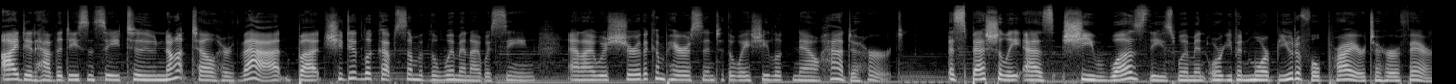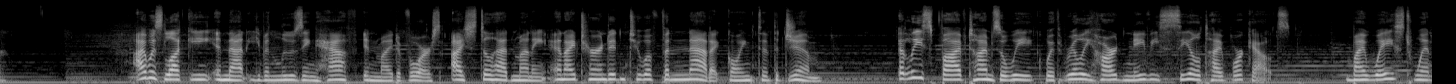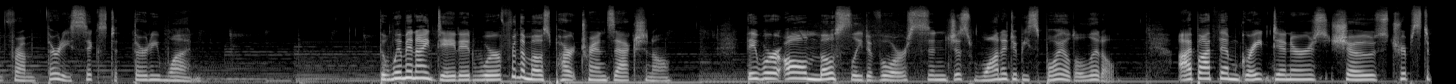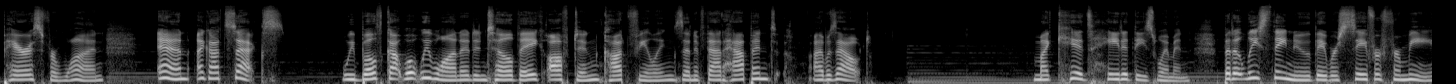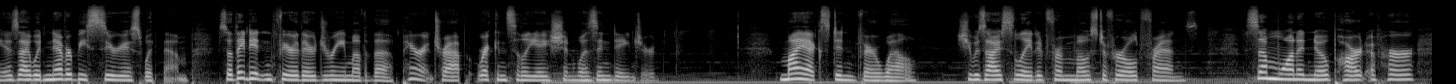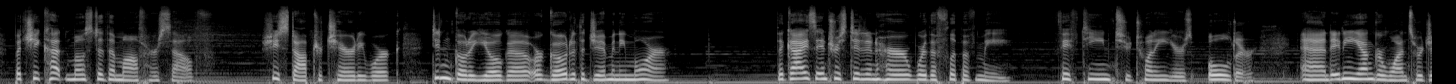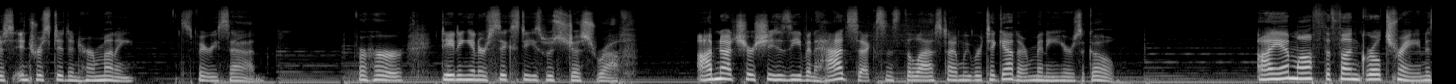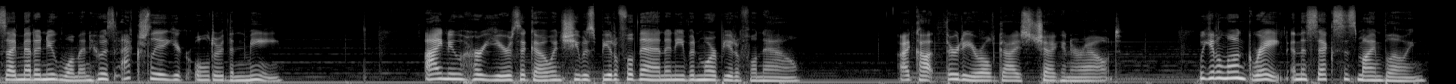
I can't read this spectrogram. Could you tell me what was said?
I did have the decency to not tell her that, but she did look up some of the women I was seeing, and I was sure the comparison to the way she looked now had to hurt. Especially as she was these women or even more beautiful prior to her affair. I was lucky in that even losing half in my divorce, I still had money and I turned into a fanatic going to the gym. At least five times a week with really hard Navy SEAL type workouts. My waist went from 36 to 31. The women I dated were, for the most part, transactional. They were all mostly divorced and just wanted to be spoiled a little. I bought them great dinners, shows, trips to Paris for one, and I got sex. We both got what we wanted until they often caught feelings, and if that happened, I was out. My kids hated these women, but at least they knew they were safer for me as I would never be serious with them, so they didn't fear their dream of the parent trap reconciliation was endangered. My ex didn't fare well. She was isolated from most of her old friends. Some wanted no part of her, but she cut most of them off herself. She stopped her charity work, didn't go to yoga or go to the gym anymore. The guys interested in her were the flip of me 15 to 20 years older, and any younger ones were just interested in her money. It's very sad. For her, dating in her 60s was just rough. I'm not sure she has even had sex since the last time we were together many years ago. I am off the fun girl train as I met a new woman who is actually a year older than me. I knew her years ago and she was beautiful then and even more beautiful now. I caught 30 year old guys checking her out. We get along great, and the sex is mind blowing.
